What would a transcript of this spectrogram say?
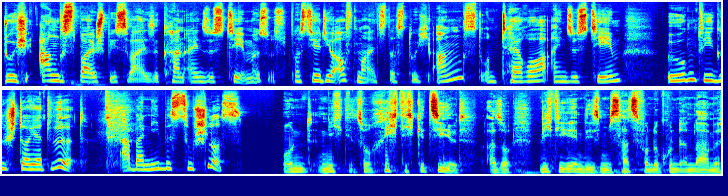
durch Angst beispielsweise kann ein System, es passiert ja oftmals, dass durch Angst und Terror ein System irgendwie gesteuert wird, aber nie bis zum Schluss und nicht so richtig gezielt. Also wichtige in diesem Satz von der Grundannahme,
